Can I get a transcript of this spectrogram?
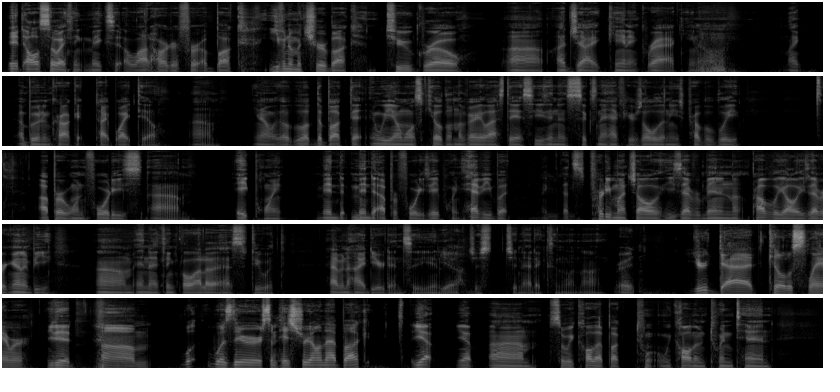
it also I think makes it a lot harder for a buck, even a mature buck, to grow uh, a gigantic rack. You know, Mhm. like a Boone and Crockett type whitetail. Um, you know, the, the buck that we almost killed on the very last day of season is six and a half years old, and he's probably upper 140s, um, eight point, mid to, mid to upper 40s, eight point heavy, but like Mhm. that's pretty much all he's ever been, and probably all he's ever gonna be. Um, and I think a lot of that has to do with having a high deer density and Yeah. just genetics and whatnot. Right. Your dad killed a slammer. You did. Um, wa- was there some history on that buck? Yep, yep. Um, so we call that buck. Tw- we called him Twin Ten,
